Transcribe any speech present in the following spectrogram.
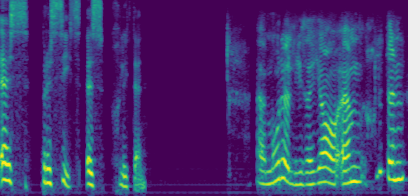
is presies is gluten? Uh, Môre Elise, ja, ehm um, gluten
